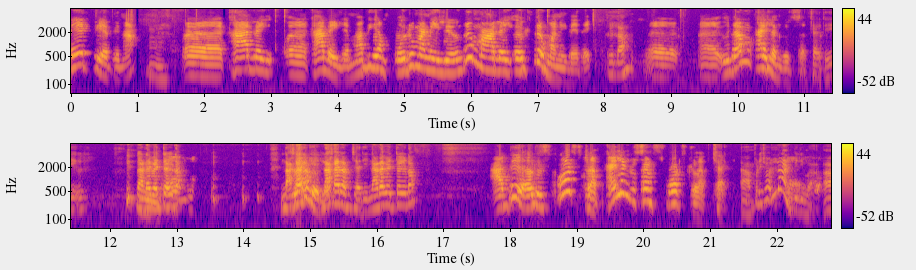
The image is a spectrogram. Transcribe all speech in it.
நேற்றைய தினம் காலை காலையில மதியம் ஒரு மணியிலிருந்து மாலை எட்டு மணி வரை இடம் இடம் கைலங்குசர் சரி. நடைபெற்ற இடம்? நகரம் நகரம் சரி. நடைபெற்ற இடம்? அது ஒரு ஸ்போர்ட்ஸ் கிளப் கைலங்குசன் ஸ்போர்ட்ஸ் கிளப் சரி. அப்படி சொல்லணும் ஆ.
